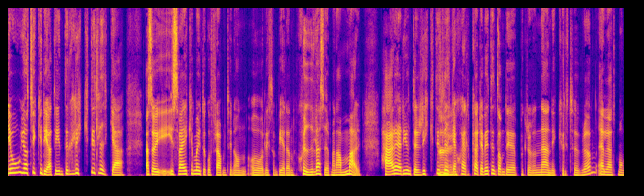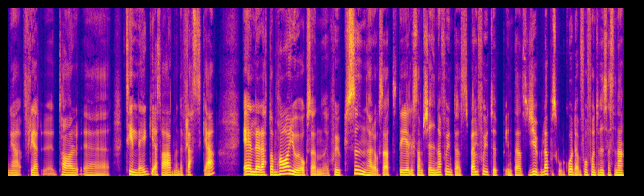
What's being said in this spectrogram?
jo, jag tycker det. Att det är inte riktigt lika... Alltså, i, i, Sverige kan man inte gå fram till någon och liksom be den skyla sig att man ammar. Här är det ju inte riktigt Nej. lika självklart. Jag vet inte om det är på grund av nannykulturen eller att många fler eh, tar eh, tillägg, alltså använder flaska. Eller att de har ju också en sjuk syn här också. Att det är liksom, tjejerna får inte ens, Bell får ju typ inte ens jula på skolgården för hon får inte visa sina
